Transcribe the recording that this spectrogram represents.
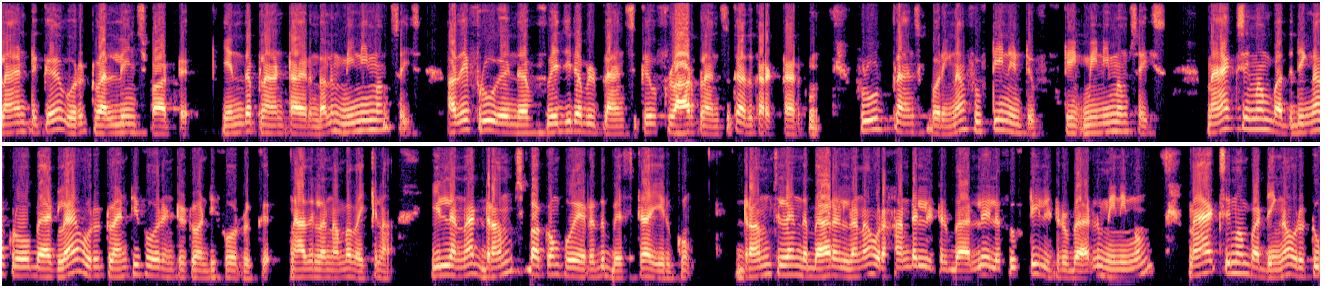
பிளான்ட்டுக்கு ஒரு டுவெல் இன்ச் பாட்டு எந்த பிளான்ட்டாக இருந்தாலும் மினிமம் சைஸ் அதே ஃப்ரூ இந்த வெஜிடபிள் பிளான்ஸுக்கு ஃப்ளார் பிளான்ஸுக்கு அது கரெக்டாக இருக்கும். ஃப்ரூட் பிளான்ஸ்க்கு போறீங்கன்னா fifteen into fifteen minimum size maximum பார்த்துட்டிங்கன்னா க்ரோ பேக்கில் ஒரு twenty four into twenty four இருக்கு. அதில் நம்ம வைக்கலாம். இல்லைன்னா ட்ரம்ஸ் பக்கம் போயிடுறது பெஸ்ட்டாக இருக்கும். ட்ரம்ஸில் இந்த பேரல் இல்லைன்னா ஒரு ஹண்ட்ரட் லிட்டர் பேரல் இல்லை fifty litre barrel minimum maximum பார்த்தீங்கன்னா ஒரு டூ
